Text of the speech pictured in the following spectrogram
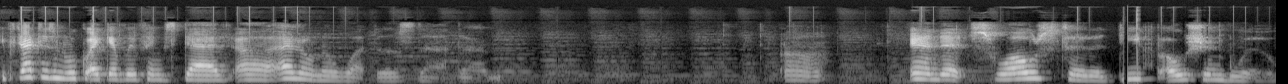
If that doesn't look like everything's dead, uh, I don't know what does that then. Uh, and it slows to the deep ocean blue.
